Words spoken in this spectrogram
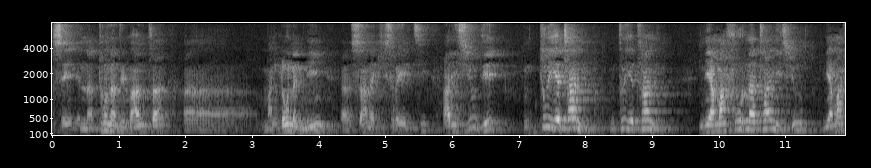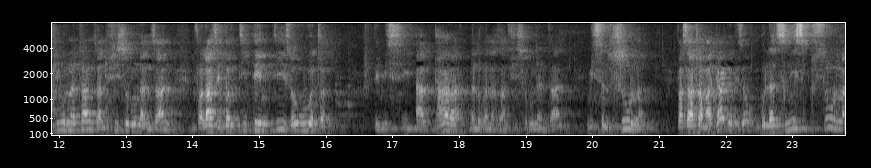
izay nataon'Andriamanitra manoloana ny zanak'Israely ity. Ary izy io dia nitohy hatrany, nitohy hatrany. Nihamafy orina hatrany izy io. Nihamafy orina hatrany izany fisoronana izany. Ny voalaza eto amin'ity teny ity izao, ohatra, dia misy alitara nanaovana an'izany fisoronana izany. Misy ny sorona. Fa zatra mahagaga dia izao, mbola tsy nisy mpisorona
